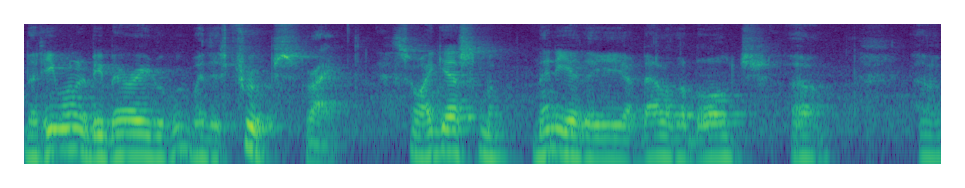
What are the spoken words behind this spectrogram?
but he wanted to be buried with his troops. Right. So I guess many of the uh, Battle of the Bulge uh, uh,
